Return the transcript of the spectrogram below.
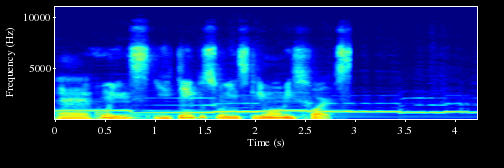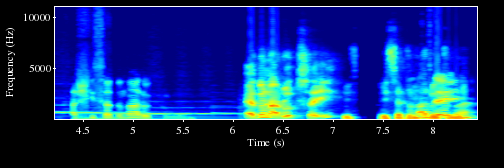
é, ruins e tempos ruins criam homens fortes. Acho que isso é do Naruto. Né? É do Naruto isso aí? Isso é do Naruto, não é?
